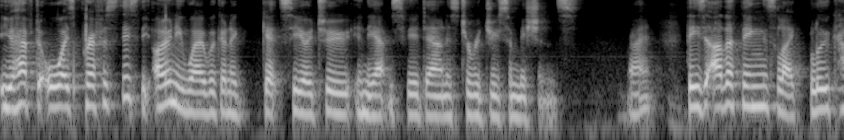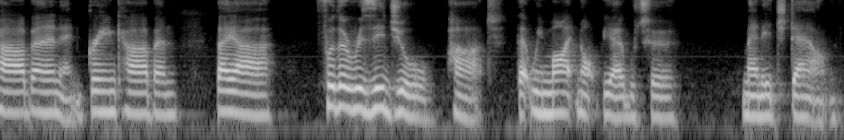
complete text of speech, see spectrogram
you have to always preface this the only way we're going to get CO2 in the atmosphere down is to reduce emissions, right? These other things like blue carbon and green carbon, they are for the residual part that we might not be able to manage down,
